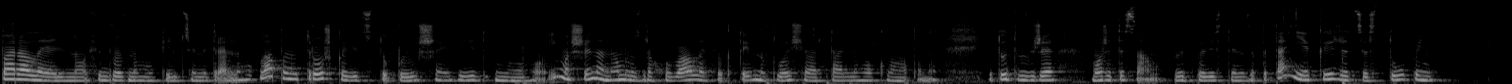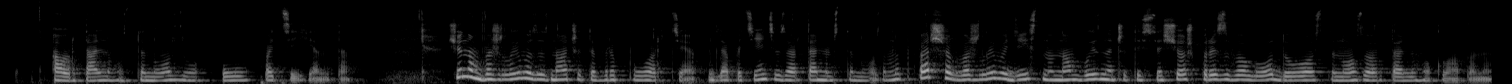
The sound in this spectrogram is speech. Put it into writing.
паралельно фіброзному кільцю мітрального клапану, трошки відступивши від нього. І машина нам розрахувала ефективну площу артального клапану. І тут ви вже можете сам відповісти на запитання, який же це ступень аортального стенозу у пацієнта. Що нам важливо зазначити в репорті для пацієнтів з артальним стенозом? Ну, По-перше, важливо дійсно нам визначитися, що ж призвело до стенозу артального клапану.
